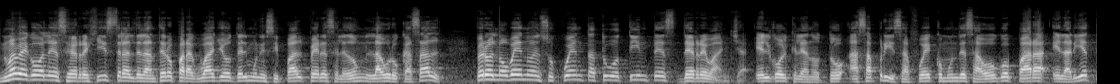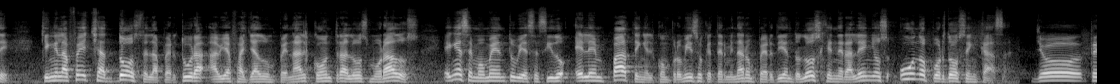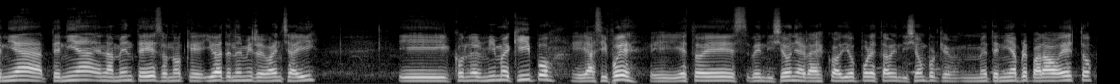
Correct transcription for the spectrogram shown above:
Nueve goles se registra el delantero paraguayo del Municipal Pérez Celedón, Lauro Casal, pero el noveno en su cuenta tuvo tintes de revancha. El gol que le anotó a Saprisa fue como un desahogo para el Ariete, quien en la fecha 2 de la apertura había fallado un penal contra los morados. En ese momento hubiese sido el empate en el compromiso que terminaron perdiendo los generaleños 1 por 2 en casa. Yo tenía, tenía en la mente eso, ¿no? que iba a tener mi revancha ahí y con el mismo equipo, y así fue. Y esto es bendición y agradezco a Dios por esta bendición porque me tenía preparado esto.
